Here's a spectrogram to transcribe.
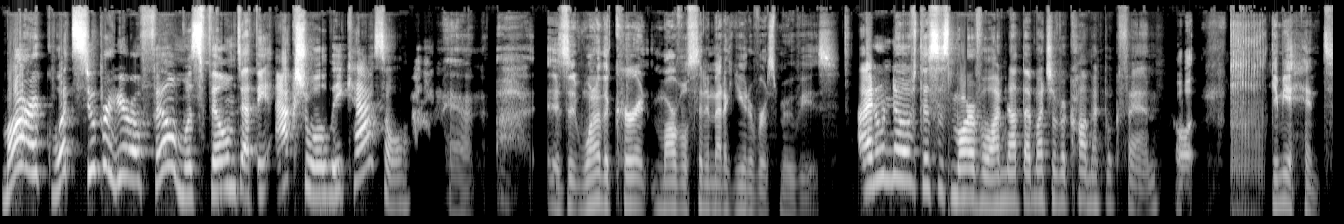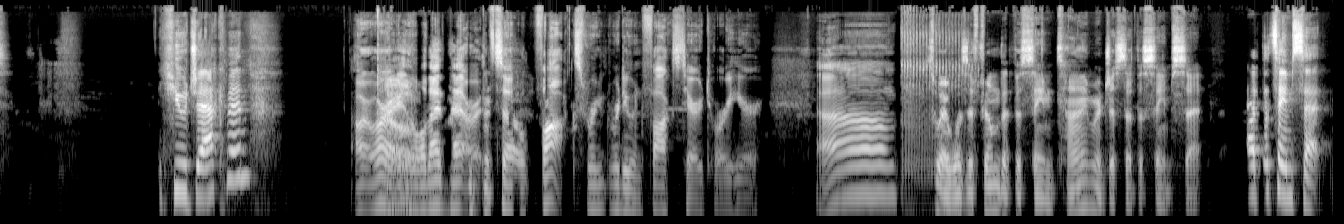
Mark, what superhero film was filmed at the actual Lee Castle? Man, uh, is it one of the current Marvel Cinematic Universe movies? I don't know if this is Marvel. I'm not that much of a comic book fan. Oh, give me a hint. Hugh Jackman? All all right. Oh. Well, that that so Fox. We're we're doing Fox territory here. Um, So wait, was it filmed at the same time or just at the same set? At the same set.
